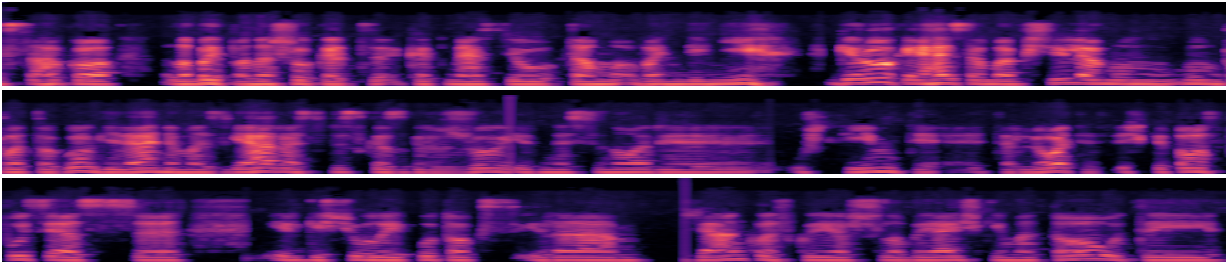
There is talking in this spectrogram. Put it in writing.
sako, labai panašu, kad, kad mes jau tam vandenį gerokai esam apšilę, mums mum patogu, gyvenimas geras, viskas gražu ir nesinori užsiimti, terliotis. Iš kitos pusės irgi šių laikų toks yra ženklas, kurį aš labai aiškiai matau, tai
